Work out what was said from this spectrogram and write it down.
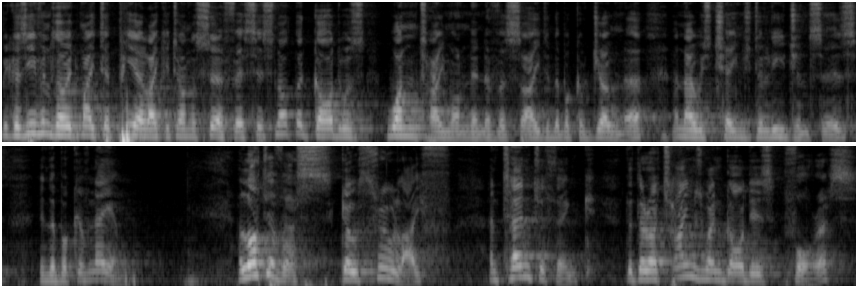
Because even though it might appear like it on the surface, it's not that God was one time on Nineveh's side in the book of Jonah and now he's changed allegiances in the book of Nahum. A lot of us go through life and tend to think that there are times when God is for us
